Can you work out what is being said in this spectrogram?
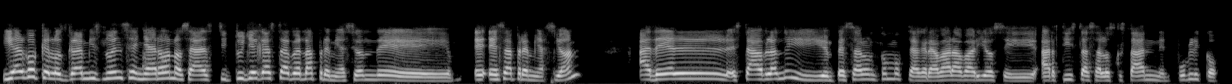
Y algo que los Grammys no enseñaron, o sea, si tú llegaste a ver la premiación de e, esa premiación, Adele estaba hablando y empezaron como que a grabar a varios eh, artistas, a los que estaban en el público.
